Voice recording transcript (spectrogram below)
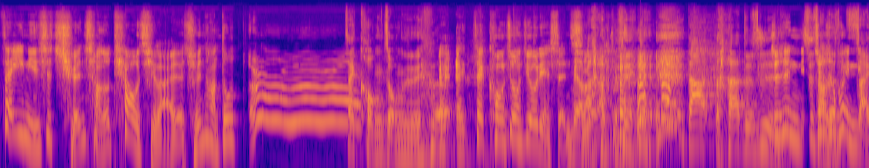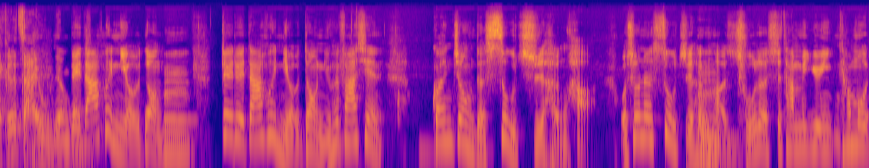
在印尼是全场都跳起来的，全场都。呃在空中是，是，哎哎，在空中就有点神奇了。大家大家都是，就是你就是会载歌载舞这种感觉。对，大家会扭动。嗯，对对，大家会扭动。你会发现观众的素质很好。我说那素质很好，嗯、除了是他们愿意，他们会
